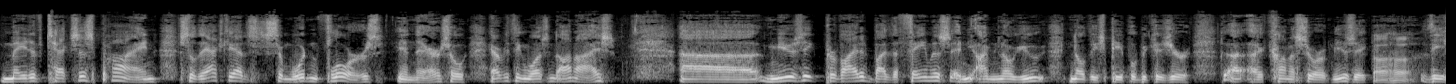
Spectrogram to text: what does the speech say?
made of Texas pine. So they actually had some wooden floors in there, so everything wasn't on ice. Uh, music provided by the famous, and I know you know these people because you're a, a connoisseur of music. Uh-huh. The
